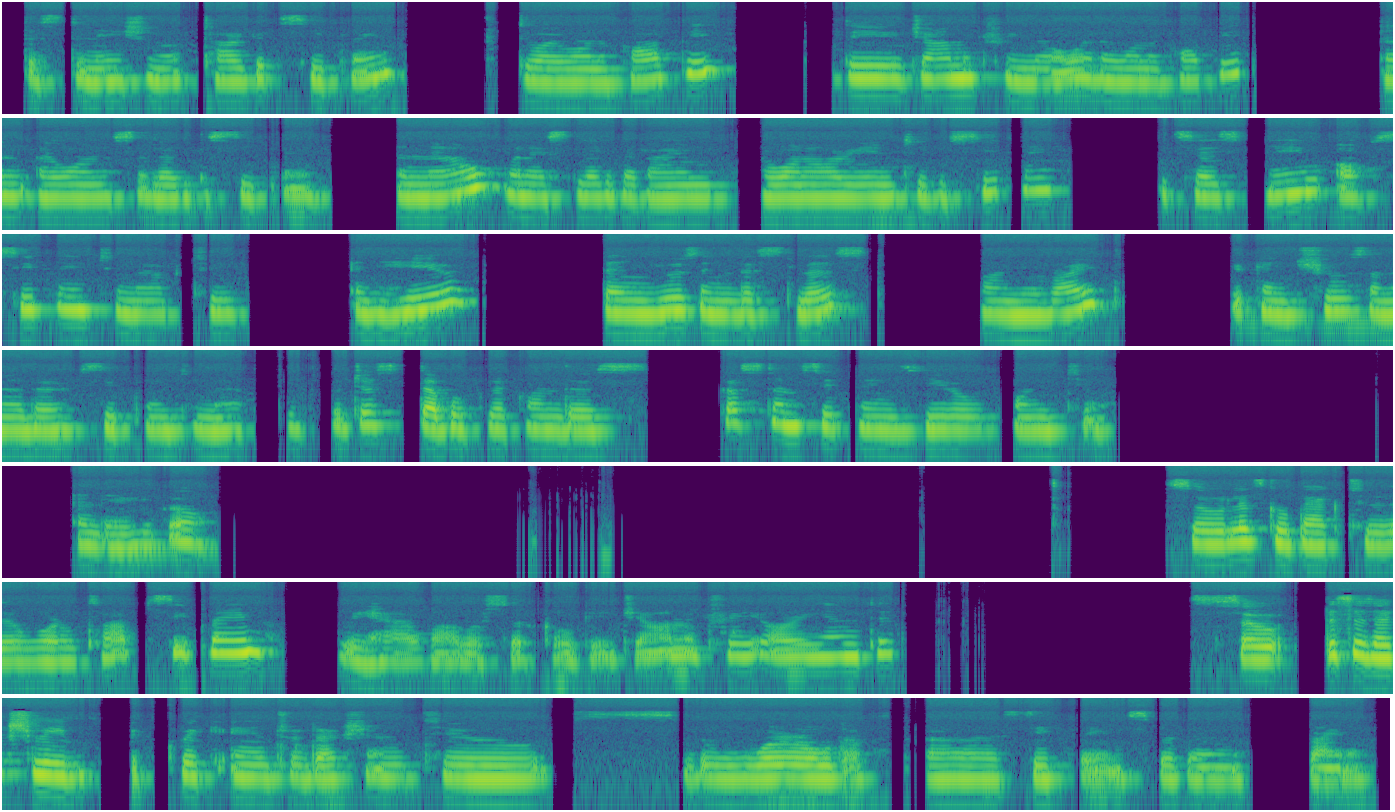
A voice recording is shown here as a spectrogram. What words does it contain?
destination or target CPlane. Do I want to copy the geometry? No, I don't want to copy it. And I want to select the CPlane. And now when I select that I am I want to orient to the CPlane, it says name of CPlane to map to. And here, then using this list on your right, you can choose another CPlane to map to. So just double click on this custom CPlane 0.2. And there you go. So let's go back to the world top CPlane we have our circle gate geometry oriented. So this is actually a quick introduction to the world of uh, CPlanes within Rhino.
